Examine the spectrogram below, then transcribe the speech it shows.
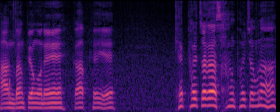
한방병원에 카페에 개팔자가 상팔자구나.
